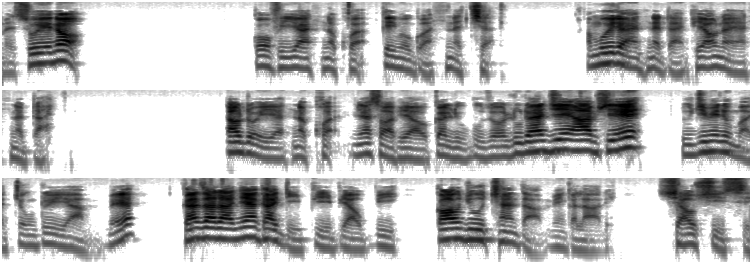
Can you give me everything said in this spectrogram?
မယ်ဆိုရင်တော့ကော်ဖီကနှစ်ခွက်ကိတ်မုတ်ကနှစ်ချက်အမွှေးတိုင်နှစ်တိုင်ဖျောင်းတိုင်ကနှစ်တိုင်တောက်တော်ရဲ့နှစ်ခွက်မြတ်စွာဘုရားကိုကတ်လူပူဇော်လူဒန်းခြင်းအပြင်လူကြီးမင်းတို့မှာကြုံတွေ့ရမယ်။ကံစားတာညံ့ခိုက်တီပြေပြောက်ပြီးကောင်းကျိုးချမ်းသာမင်္ဂလာတွေရောက်ရှိစေ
